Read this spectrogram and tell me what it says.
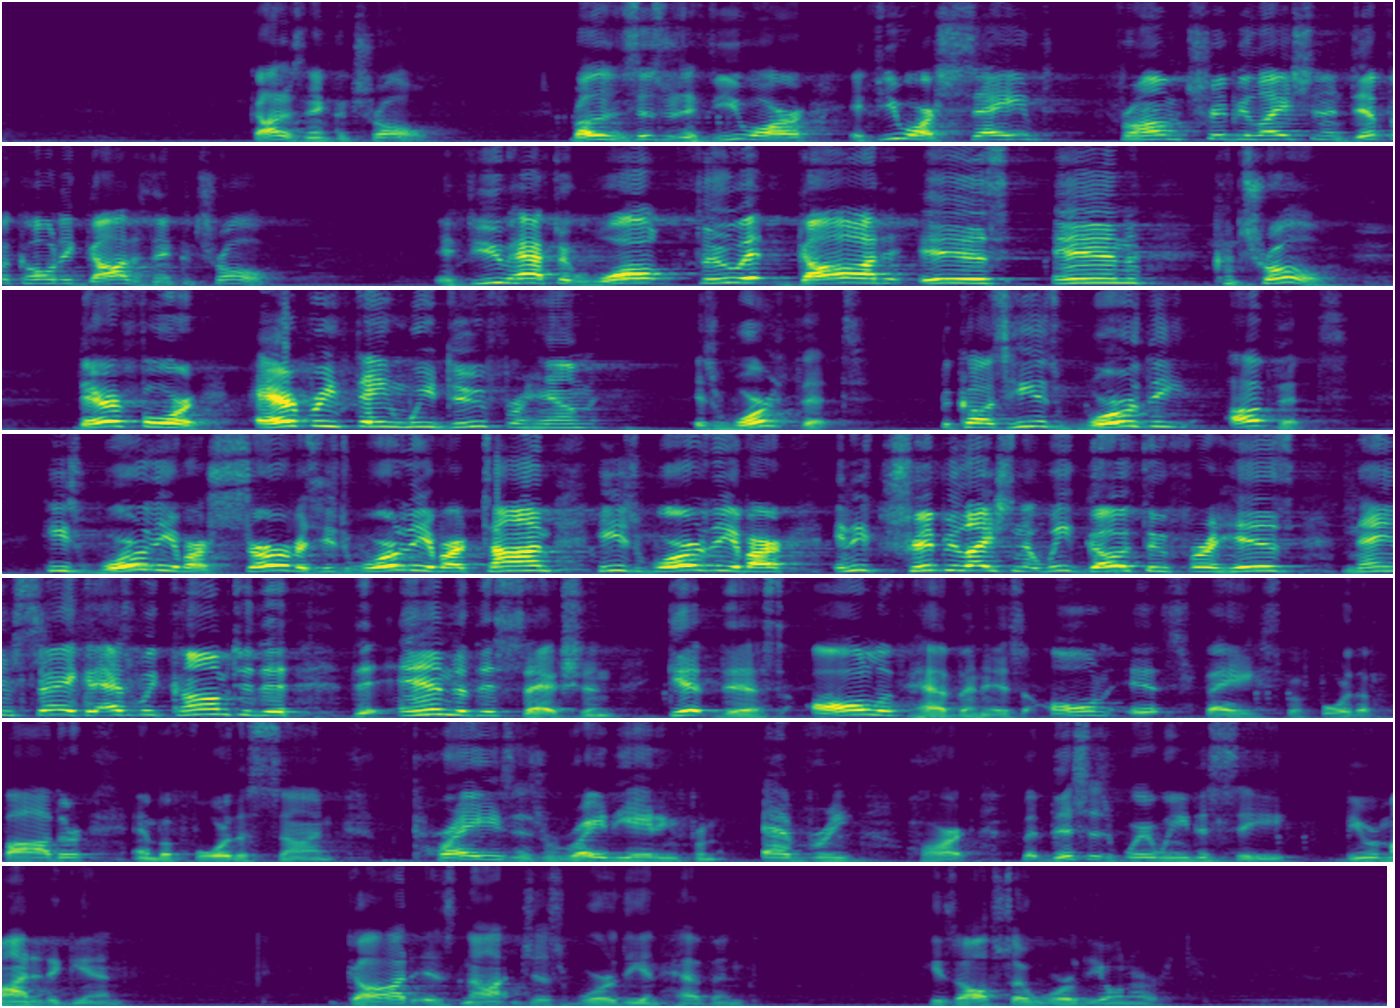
God is in control. Brothers and sisters, if you are if you are saved from tribulation and difficulty, God is in control. If you have to walk through it, God is in control. Therefore, everything we do for him is worth it because He is worthy of it. He's worthy of our service. He's worthy of our time. He's worthy of our any tribulation that we go through for His name's sake. And as we come to the, the end of this section, get this all of heaven is on its face before the Father and before the Son. Praise is radiating from every heart. But this is where we need to see, be reminded again God is not just worthy in heaven, He's also worthy on earth.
